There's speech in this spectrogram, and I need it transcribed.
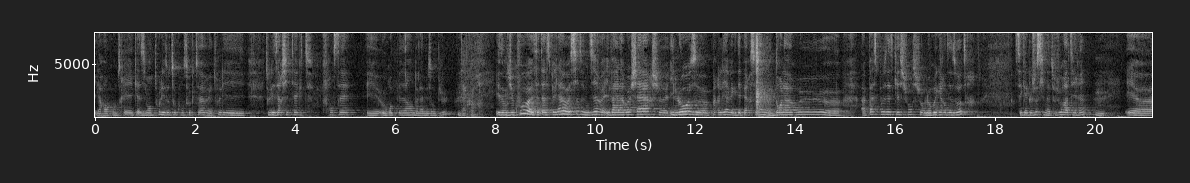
Il a rencontré quasiment tous les autoconstructeurs et tous les, tous les architectes français et européens de la maison Bulle. D'accord. Et donc du coup, euh, cet aspect-là aussi de me dire, il va à la recherche, euh, il ose parler avec des personnes dans la rue, euh, à pas se poser de questions sur le regard des autres, c'est quelque chose qui m'a toujours attirée. Mm. Et euh,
